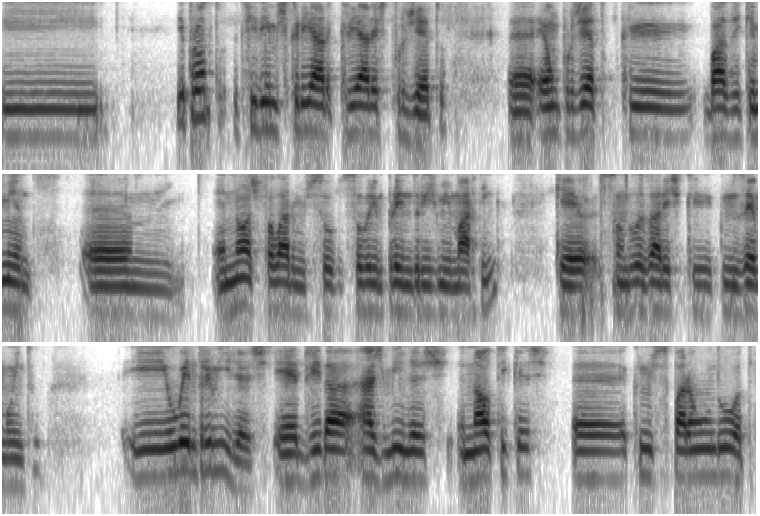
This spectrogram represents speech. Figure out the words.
e, e, pronto, decidimos criar, criar este projeto. Uh, é um projeto que basicamente um, é nós falarmos sobre, sobre empreendedorismo e marketing, que é, são duas áreas que, que nos é muito e o entre milhas é devido às milhas náuticas uh, que nos separam um do outro.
